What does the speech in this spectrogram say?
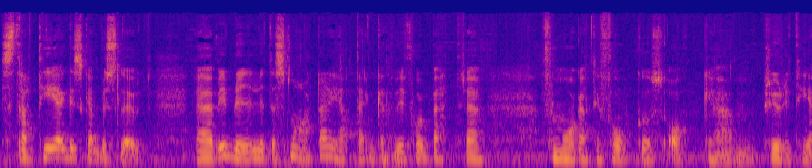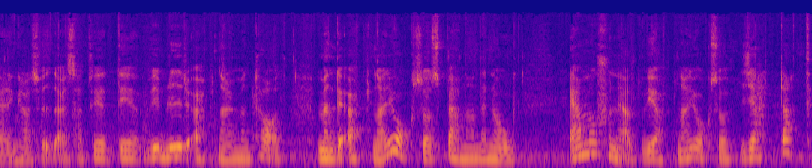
strategiska beslut. Eh, vi blir lite smartare helt enkelt. Vi får bättre förmåga till fokus och eh, prioriteringar och så vidare. Så att vi, det, vi blir öppnare mentalt. Men det öppnar ju också, spännande nog, emotionellt. Vi öppnar ju också hjärtat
